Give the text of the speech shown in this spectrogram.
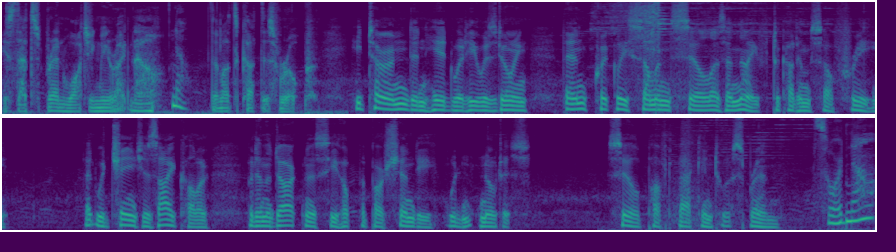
is that Spren watching me right now? No. Then let's cut this rope. He turned and hid what he was doing, then quickly summoned Syl as a knife to cut himself free. That would change his eye color, but in the darkness he hoped the Parshendi wouldn't notice. Syl puffed back into a spren. Sword now?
